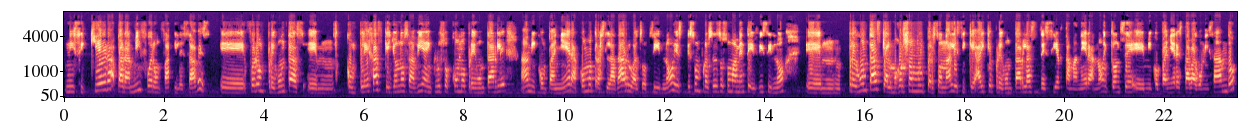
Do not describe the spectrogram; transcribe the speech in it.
ni siquiera para mí fueron fáciles, ¿sabes? Eh, fueron preguntas em, complejas que yo no sabía incluso cómo preguntarle a mi compañera, cómo trasladarlo al SOTSID, ¿no? Es, es un proceso sumamente difícil, ¿no? Em, preguntas que a lo mejor son muy personales y que hay que preguntarlas de cierta manera, ¿no? Entonces eh, mi compañera estaba agonizando,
